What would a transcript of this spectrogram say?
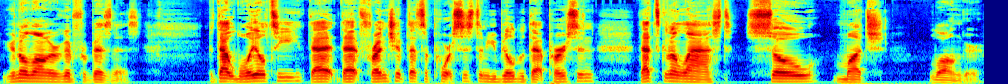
you're no longer good for business. But that loyalty, that that friendship, that support system you build with that person, that's going to last so much longer.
